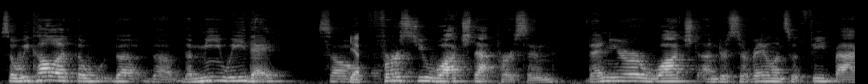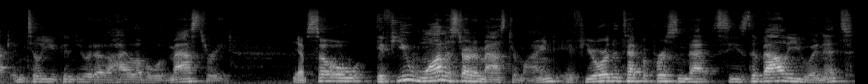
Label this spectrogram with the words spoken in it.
So we call it the the the, the me, we, they. So yep. first you watch that person, then you're watched under surveillance with feedback until you can do it at a high level of mastery. Yep. So if you want to start a mastermind, if you're the type of person that sees the value in it,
